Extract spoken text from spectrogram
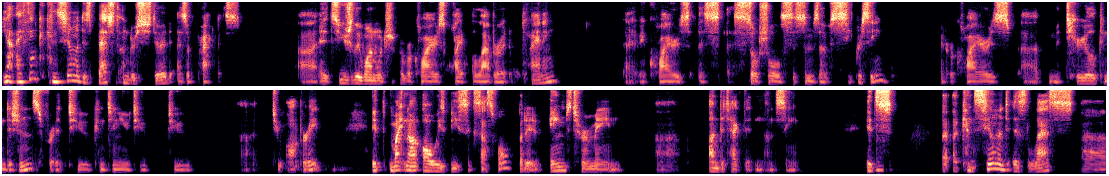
Yeah, I think concealment is best understood as a practice. Uh, it's usually one which requires quite elaborate planning. Uh, it requires a, a social systems of secrecy. It requires uh, material conditions for it to continue to, to, uh, to operate. It might not always be successful, but it aims to remain uh, undetected and unseen. It's concealment is less uh,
